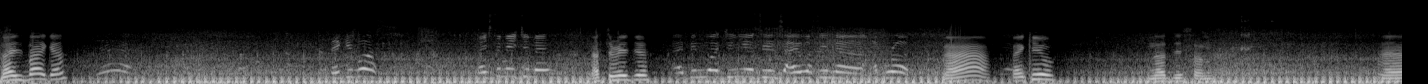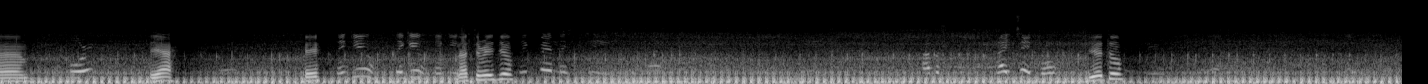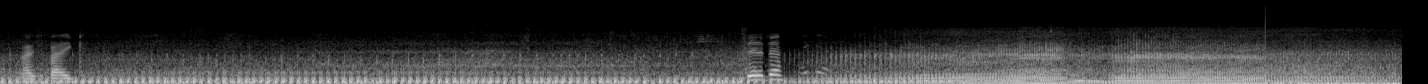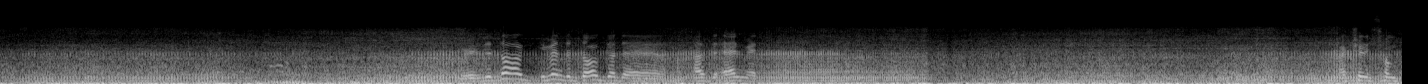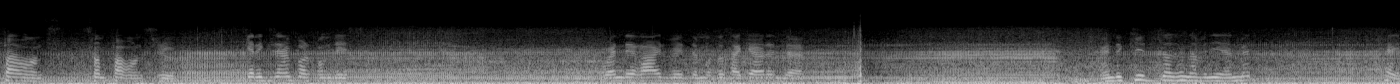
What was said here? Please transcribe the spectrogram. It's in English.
Nice bike, huh? Yeah. Thank you, boss. Nice to meet you, man. Nice to meet you. I've been watching you since I was in uh, abroad. Ah, thank you. Not this one. Um, Ford. yeah. Okay. Thank you. Thank you. Thank you. Nice to meet you. Thanks, man. Nice to see you. Have a ride safe, bro. You too. Nice bike. See you later. Thank you. Where's the dog? Even the dog got the has the helmet. Actually, some parents, some parents should get example from this. When they ride with the motorcycle and the and the kid doesn't have any helmet. Hey,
